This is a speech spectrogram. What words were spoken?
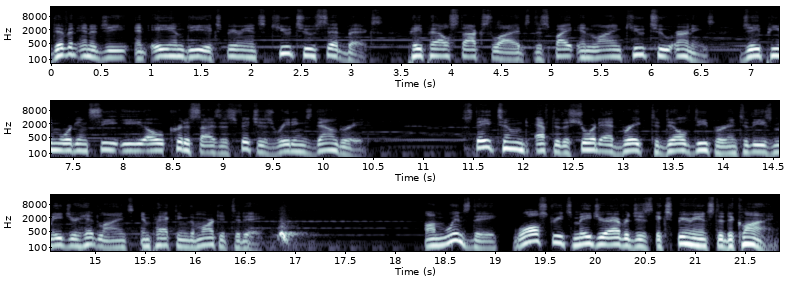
Devon Energy and AMD experience Q2 setbacks. PayPal stock slides despite in line Q2 earnings. JP Morgan CEO criticizes Fitch's ratings downgrade. Stay tuned after the short ad break to delve deeper into these major headlines impacting the market today. On Wednesday, Wall Street's major averages experienced a decline.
